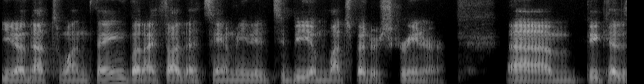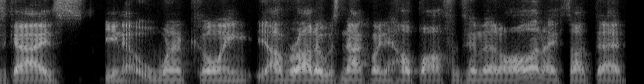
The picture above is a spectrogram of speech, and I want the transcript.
you know that's one thing. But I thought that Sam needed to be a much better screener um, because guys, you know, weren't going. Alvarado was not going to help off of him at all, and I thought that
